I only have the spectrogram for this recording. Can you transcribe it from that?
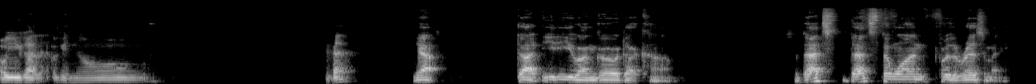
Oh, you got it. Okay, no. That? Yeah. Dot edu on go dot com. So that's that's the one for the resume.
